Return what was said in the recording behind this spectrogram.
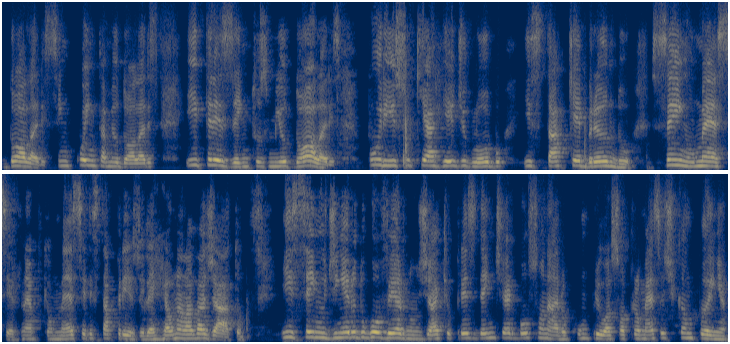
dólares, 50 mil dólares e 300 mil dólares. Por isso que a Rede Globo está quebrando, sem o Messer, né? Porque o Messer está preso, ele é réu na Lava Jato, e sem o dinheiro do governo, já que o presidente Jair Bolsonaro cumpriu a sua promessa de campanha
